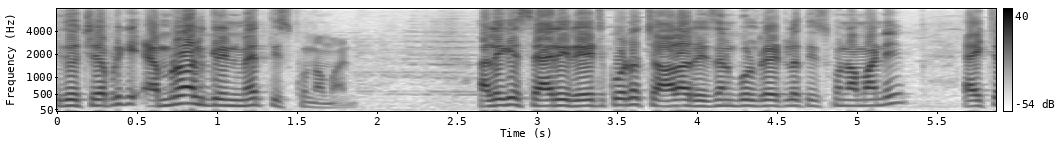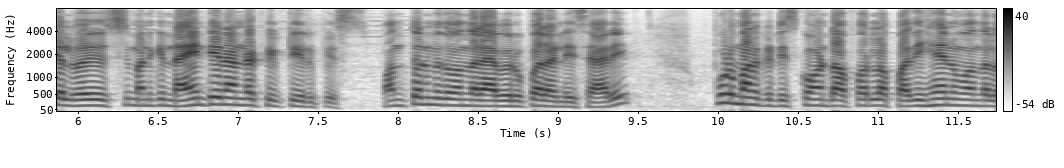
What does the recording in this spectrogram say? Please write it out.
ఇది వచ్చేటప్పటికి ఎమరాల్డ్ గ్రీన్ మీద తీసుకున్నామండి. అలాగే శారీ రేట్ కూడా చాలా రీజనబుల్ రేట్లో తీసుకున్నామండి. యాక్చువల్ వచ్చి మనకి నైన్టీన్ హండ్రెడ్ ఫిఫ్టీ రూపీస్ పంతొమ్మిది వందల యాభై రూపాయలు అండి ఈ శారీ. ఇప్పుడు మనకి డిస్కౌంట్ ఆఫర్లో పదిహేను వందల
